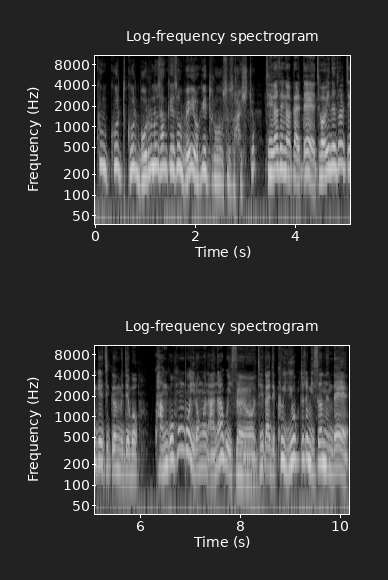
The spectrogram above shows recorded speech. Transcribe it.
그럼 그, 그걸 모르는 상태에서 왜 여기에 들어오셔서 하시죠? 제가 생각할 때 저희는 솔직히 지금 이제 뭐 광고 홍보 이런 건 안 하고 있어요. 음. 제가 이제 그 유혹도 좀 있었는데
